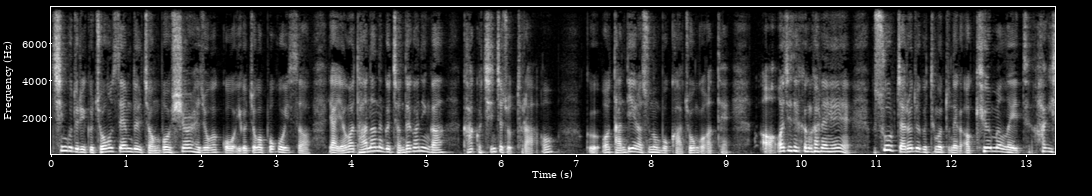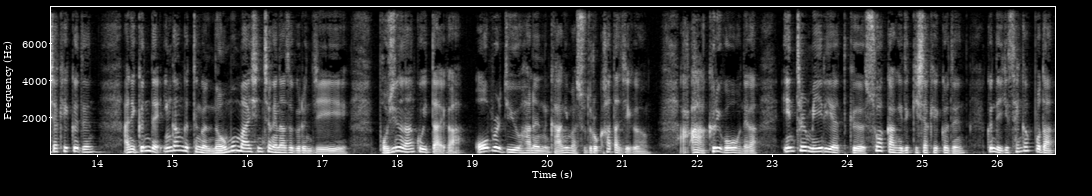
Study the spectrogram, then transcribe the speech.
친구들이 그 좋은 쌤들 정보 쉐어 해줘갖고 이것저것 보고 있어. 야 영어 단어는 그 전대건인가? 갖고 진짜 좋더라. 어? 그, 어, 단디라 수능 복화 좋은 것 같아. 어, 어찌됐건 간에 수업 자료들 같은 것도 내가 accumulate 하기 시작했거든. 아니, 근데 인간 같은 걸 너무 많이 신청해놔서 그런지 보지는 않고 있다, 애가. overdue 하는 강의만 수두룩 하다, 지금. 아, 아, 그리고 내가 intermediate 그 수학 강의 듣기 시작했거든. 근데 이게 생각보다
